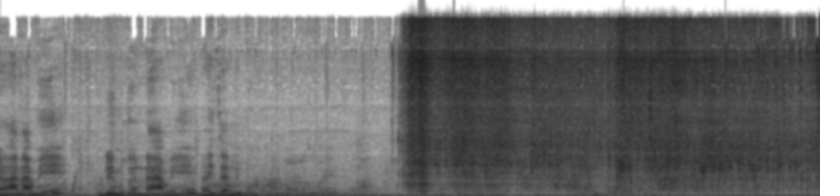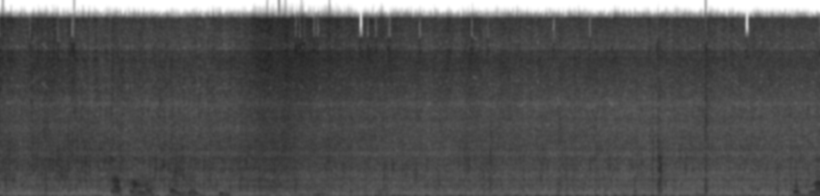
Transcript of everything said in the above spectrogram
এখন আমি ডিম গুনা আমি ভাজা নিব। কাঁচা মাছ খাই দিচ্ছি শুকনা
